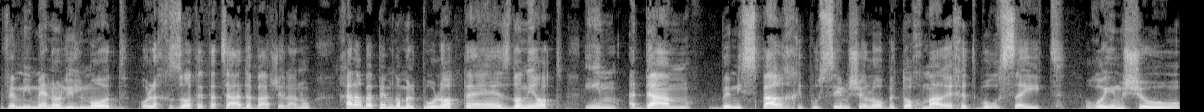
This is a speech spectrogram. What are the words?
וממנו ללמוד או לחזות את הצעד הבא שלנו, חל הרבה פעמים גם על פעולות אה, זדוניות. אם אדם במספר חיפושים שלו בתוך מערכת בורסאית רואים שהוא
